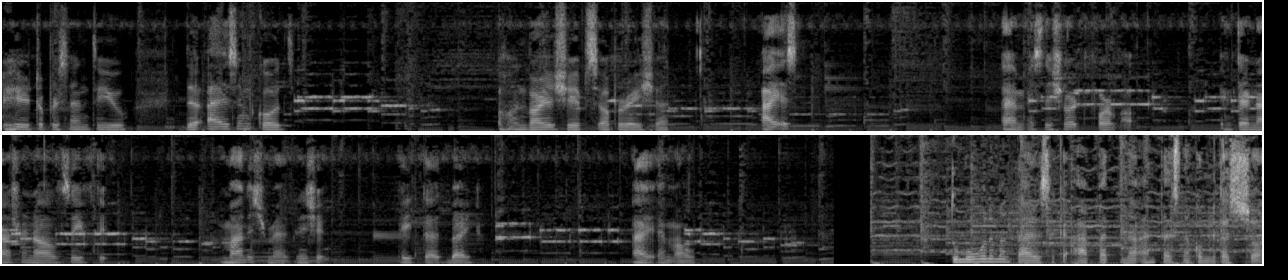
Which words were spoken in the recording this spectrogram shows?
here to present to you the ISM code on various ships operation. ISM is the short form of International Safety Management initiated by IMO. Tumungo naman tayo sa kaapat na antas ng komunikasyon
